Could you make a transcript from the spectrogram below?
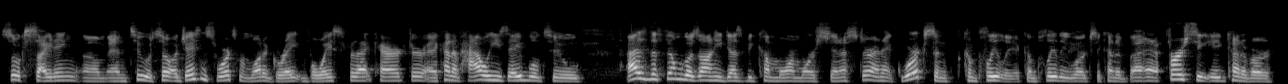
so exciting um and too so uh, jason schwartzman what a great voice for that character and kind of how he's able to as the film goes on he does become more and more sinister and it works and completely it completely works. It kind of at first he, he kind of are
